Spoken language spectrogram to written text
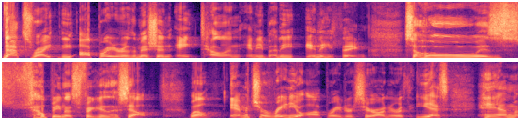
that's right, the operator of the mission ain't telling anybody anything. So who is helping us figure this out? Well, amateur radio operators here on Earth, yes, ham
